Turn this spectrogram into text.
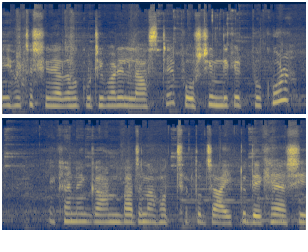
এই হচ্ছে সিনাদহ কুঠিবাড়ির লাস্টে পশ্চিম দিকের পুকুর। এখানে গান বাজনা হচ্ছে, তো যাই, একটু দেখে আসি।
